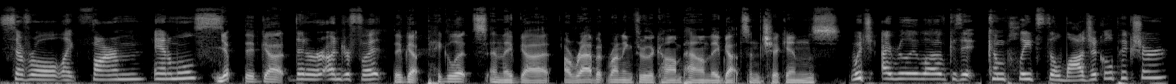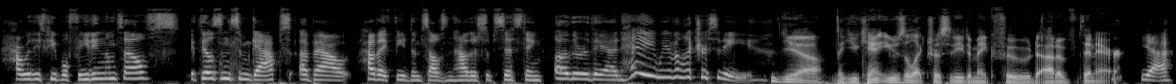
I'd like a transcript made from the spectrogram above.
several like farm animals Yep, they've got that are underfoot, they've got piglets and they've got a rabbit running through the compound. They've got some chickens. which I really love because it completes the logical picture. How are these people feeding themselves? It fills in some gaps about how they feed themselves and how they're subsisting, other than, hey, we have electricity. Yeah, like you can't use electricity to make food out of thin air. Yeah,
